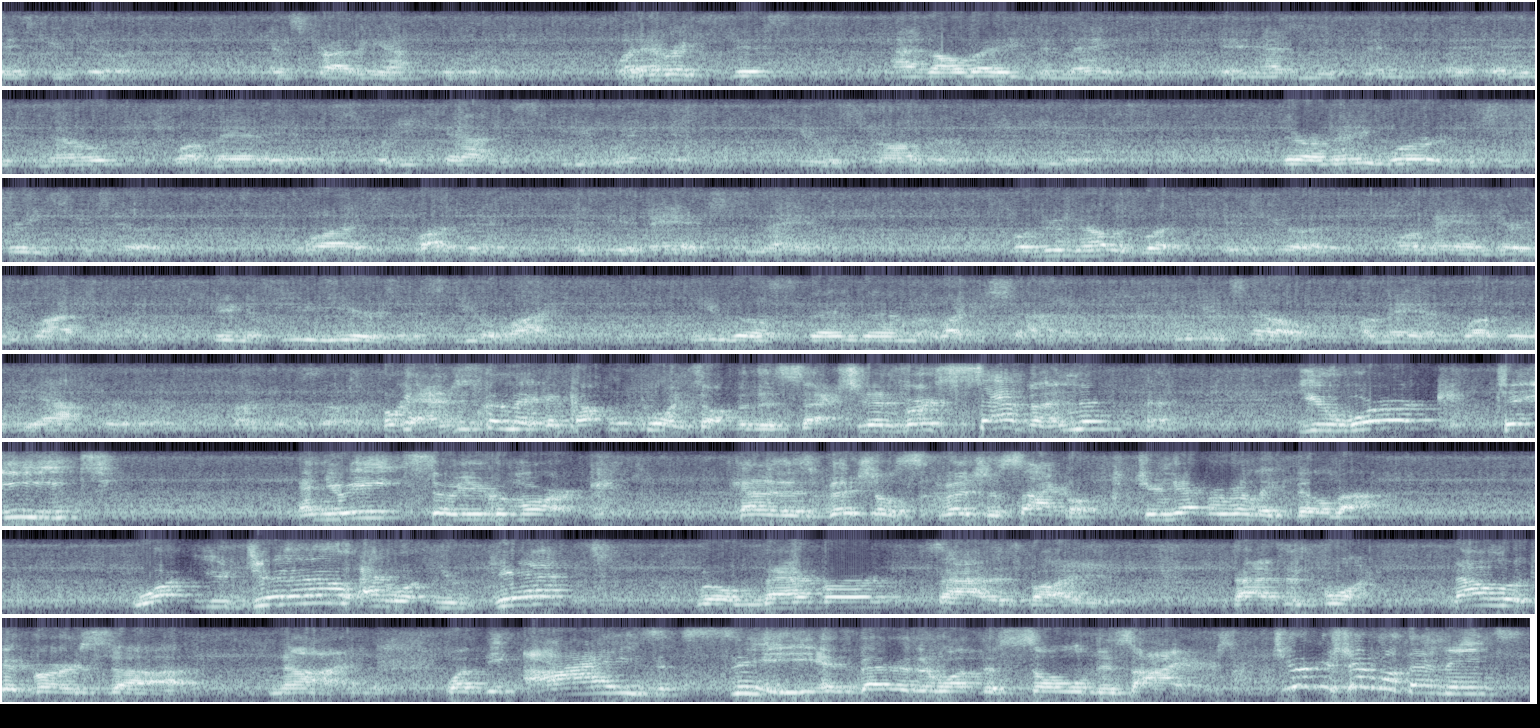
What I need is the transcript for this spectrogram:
is futility and striving after the wind. Whatever exists has already been made. It has been, it is known what man is, for he cannot dispute with him who is stronger than he is. There are many words which increase futility. What, what then is the advantage to man? For who knows what is good for a man during his lifetime? Being a few years in his futile life, he will spend them like a shadow. Who can tell a man what will be after him under the sun? Okay, I'm just going to make a couple points off of this section. In verse 7, you work to eat, and you eat so you can work. Kind of this vicious, vicious cycle. You're never really filled up. What you do and what you get will never satisfy you. That's his point. Now look at verse uh, 9. What the eyes see is better than what the soul desires. Do you understand what that means?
